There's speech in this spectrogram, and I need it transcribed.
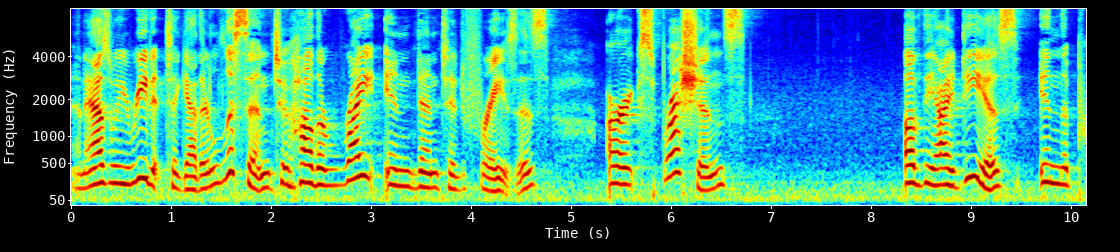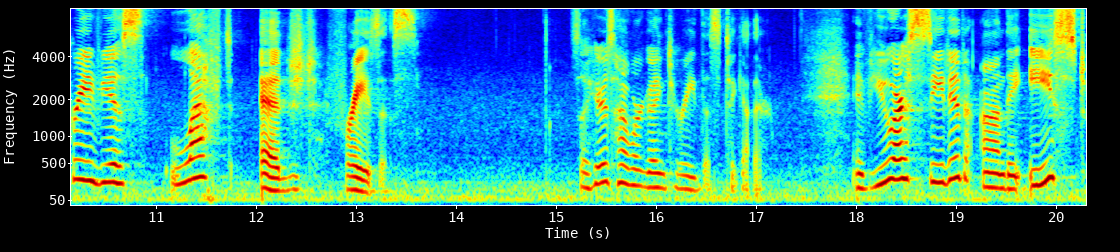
And as we read it together, listen to how the right indented phrases are expressions of the ideas in the previous left edged phrases. So here's how we're going to read this together. If you are seated on the east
